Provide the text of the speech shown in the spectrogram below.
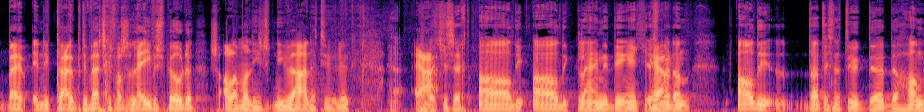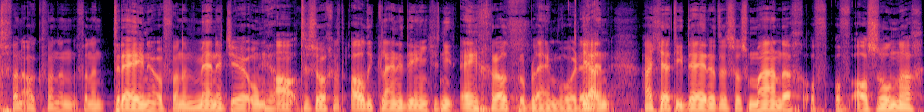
bij, in de Kuip... de wedstrijd van zijn leven speelde. Dat is allemaal niet, niet waar natuurlijk. Ja, en Ja. wat je zegt, al die, al die kleine dingetjes. Ja. Maar dan, al die, dat is natuurlijk de, de hand van, ook van, een, van een trainer of van een manager... om Ja. al, te zorgen dat al die kleine dingetjes niet één groot probleem worden. Ja. En had jij het idee dat het zoals maandag of, of al zondag...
